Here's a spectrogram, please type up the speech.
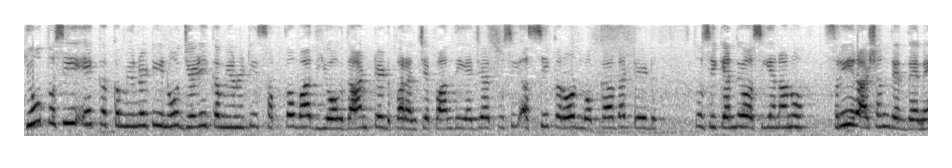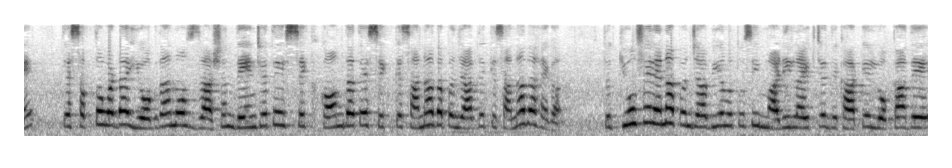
ਕਿਉਂ ਤੁਸੀਂ ਇੱਕ ਕਮਿਊਨਿਟੀ ਨੂੰ, ਜਿਹੜੀ ਕਮਿਊਨਿਟੀ ਸਭ ਤੋਂ ਵੱਧ ਯੋਗਦਾਨ ਢਿੱਡ ਭਰਨ ਚ ਪਾਉਂਦੀ ਹੈ, ਜੇ ਤੁਸੀਂ 80 ਕਰੋੜ ਲੋਕਾਂ ਦਾ ਢਿੱਡ ਤੁਸੀਂ ਕਹਿੰਦੇ ਹੋ ਅਸੀਂ ਇਹਨਾਂ ਨੂੰ ਫ੍ਰੀ ਰਾਸ਼ਨ ਦਿੰਦੇ ਨੇ ਤੇ ਸਭ ਤੋਂ ਵੱਡਾ ਯੋਗਦਾਨ ਉਸ ਰਾਸ਼ਨ ਦੇਣ ਚ ਤੇ ਸਿੱਖ ਕੌਮ ਦਾ ਤੇ ਸਿੱਖ ਕਿਸਾਨਾਂ ਦਾ, ਪੰਜਾਬ ਦੇ ਕਿਸਾਨਾਂ ਦਾ ਹੈਗਾ। ਤਾਂ ਕਿਉਂ ਫਿਰ ਇਹਨਾਂ ਪੰਜਾਬੀਆਂ ਨੂੰ ਤੁਸੀਂ ਮਾੜੀ ਲਾਈਟ 'ਚ ਦਿਖਾ ਕੇ ਲੋਕਾਂ ਦੇ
